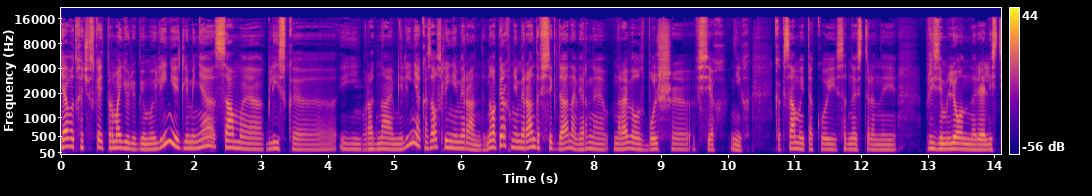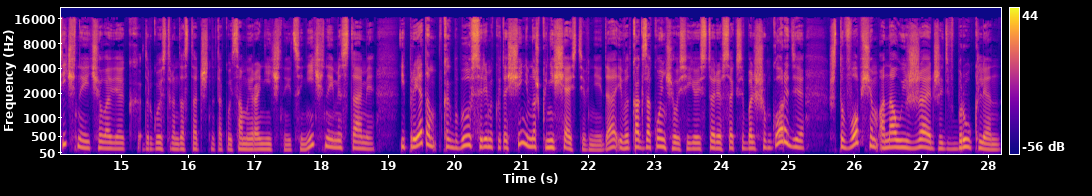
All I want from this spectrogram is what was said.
Я вот хочу сказать про мою любимую линию. Для меня самая близкая и родная мне линия оказалась линия Миранды. Ну, во-первых, мне Миранда всегда, наверное, нравилась больше всех них. Как самый такой, с одной стороны, приземленно реалистичный человек, с другой стороны, достаточно такой самый ироничный и циничный местами. И при этом как бы было все время какое-то ощущение немножко несчастья в ней, да. И вот как закончилась ее история в сексе в большом городе, что, в общем, она уезжает жить в Бруклин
